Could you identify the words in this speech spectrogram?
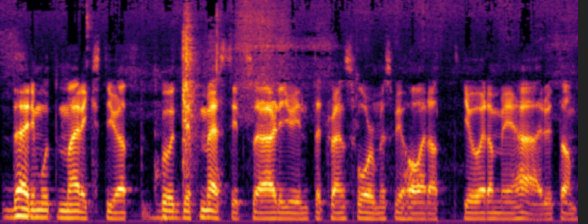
Däremot märks det ju att budgetmässigt så är det ju inte Transformers vi har att göra med här utan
